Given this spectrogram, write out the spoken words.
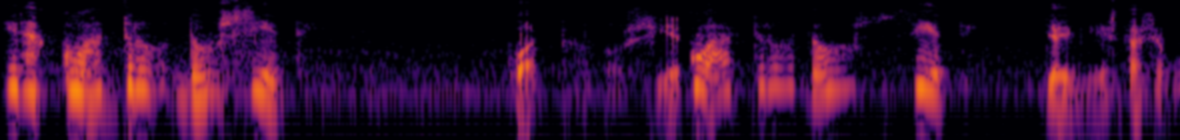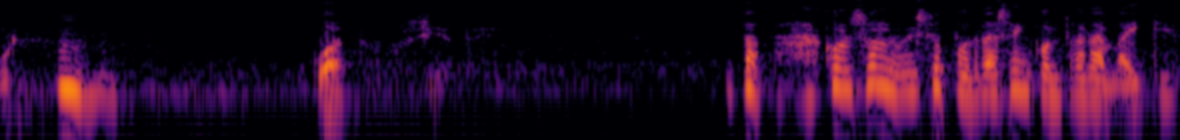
Era cuatro, dos, siete. Cuatro, dos, siete. Cuatro, dos, siete. Jamie, ¿estás segura? Cuatro, dos, siete. Papá, con solo eso podrás encontrar a Michael.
